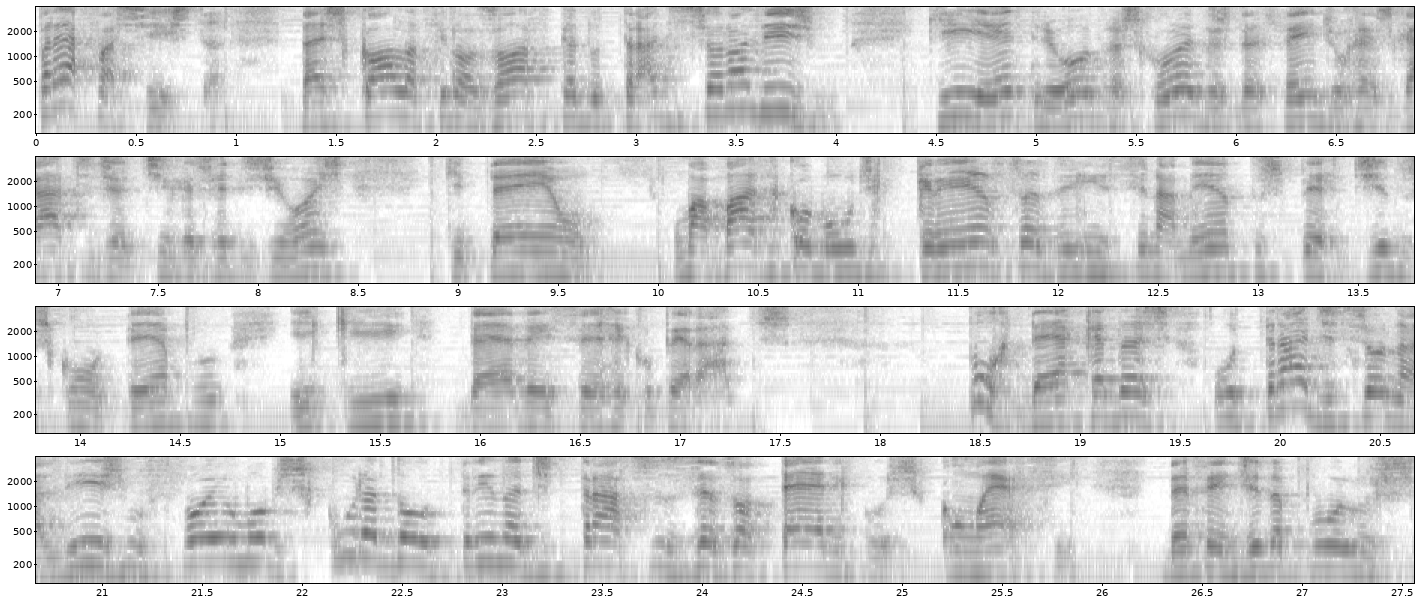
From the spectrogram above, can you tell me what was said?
pré-fascista, da escola filosófica do tradicionalismo, que, entre outras coisas, defende o resgate de antigas religiões que tenham uma base comum de crenças e ensinamentos perdidos com o tempo e que devem ser recuperados. Por décadas, o tradicionalismo foi uma obscura doutrina de traços esotéricos com S, defendida pelos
